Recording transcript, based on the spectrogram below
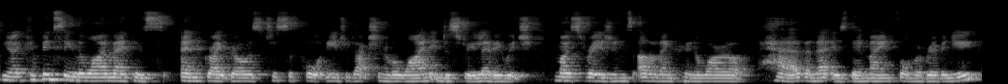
you know convincing the winemakers and grape growers to support the introduction of a wine industry levy, which most regions other than Coonawarra have, and that is their main form of revenue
